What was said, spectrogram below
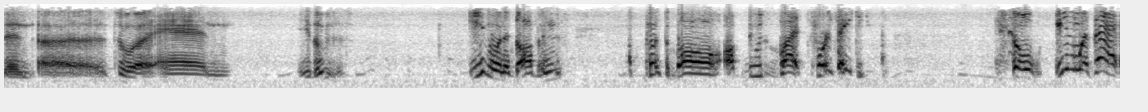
than uh, Tua, and he loses. Even when the Dolphins put the ball up dude's butt for a safety. So even with that,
